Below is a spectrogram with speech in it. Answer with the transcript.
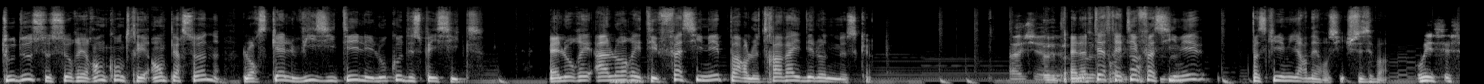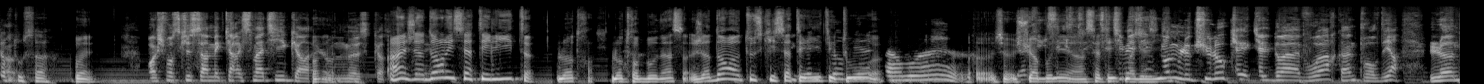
tous deux se seraient rencontrés en personne lorsqu'elle visitait les locaux de SpaceX. Elle aurait alors été fascinée par le travail d'Elon Musk. Ah, je- Elle a peut-être été fascinée parce qu'il est milliardaire aussi, je sais pas. Oui, c'est surtout ça. Ouais. Moi, je pense que c'est un mec charismatique, hein, Elon Musk. quand Ah, j'adore les satellites l'autre, l'autre bonasse. J'adore tout ce qui est satellite et tout. Euh, je, je suis abonné à un satellite T'imagines magazine. comme le culot qu'elle doit avoir quand même pour dire l'homme,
